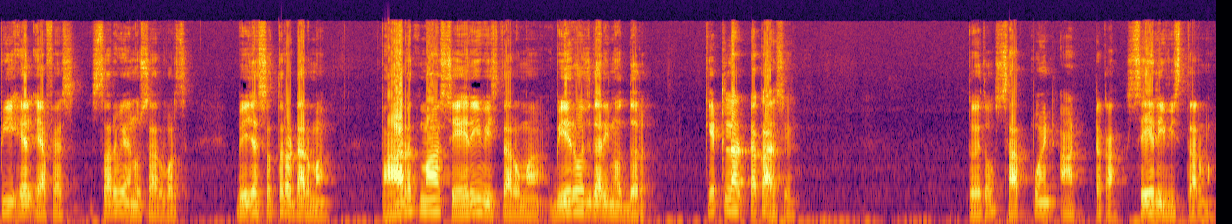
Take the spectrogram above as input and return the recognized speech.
પીએલએફએસ સર્વે અનુસાર વર્ષ બે હજાર સત્તર અઢારમાં ભારતમાં શહેરી વિસ્તારોમાં બેરોજગારીનો દર કેટલા ટકા છે તો એ તો સાત પોઈન્ટ આઠ ટકા શહેરી વિસ્તારમાં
